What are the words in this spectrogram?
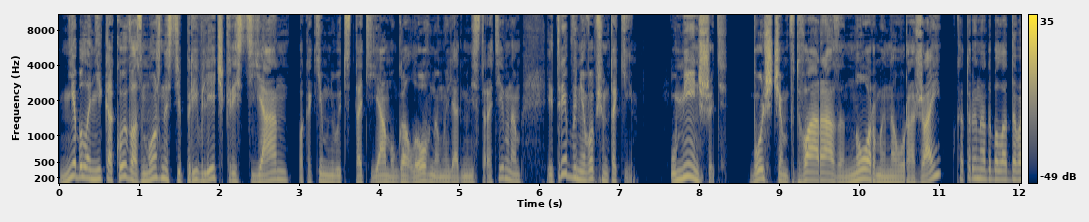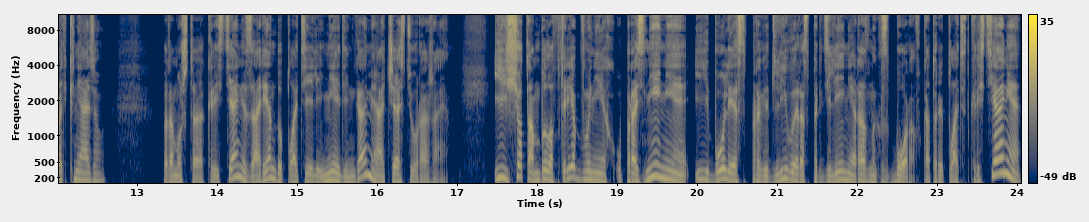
не было никакой возможности привлечь крестьян по каким-нибудь статьям уголовным или административным. И требования, в общем, такие. Уменьшить больше, чем в два раза нормы на урожай, которые надо было отдавать князю, потому что крестьяне за аренду платили не деньгами, а частью урожая. И еще там было в требованиях упразднение и более справедливое распределение разных сборов, которые платят крестьяне.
